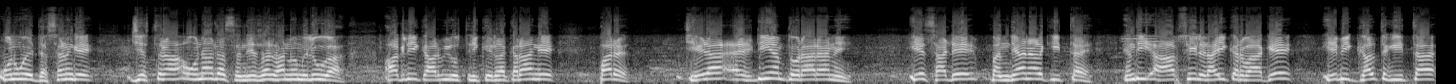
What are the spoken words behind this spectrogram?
ਉਹਨੂੰ ਇਹ ਦੱਸਣਗੇ, ਜਿਸ ਤਰ੍ਹਾਂ ਉਹਨਾਂ ਦਾ ਸੰਦੇਸ਼ਾ ਸਾਨੂੰ ਮਿਲੂਗਾ, ਅਗਲੀ ਕਾਰਵਾਈ ਉਸ ਤਰੀਕੇ ਨਾਲ ਕਰਾਂਗੇ। ਪਰ ਜਿਹੜਾ ਐਸਡੀਐਮ ਦੁਰਾਰਾ ਨੇ ਇਹ ਸਾਡੇ ਬੰਦਿਆਂ ਨਾਲ ਕੀਤਾ ਹੈ, ਇਹਦੀ ਆਪਸੀ ਲੜਾਈ ਕਰਵਾ ਕੇ ਇਹ ਵੀ ਗਲਤ ਕੀਤਾ,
